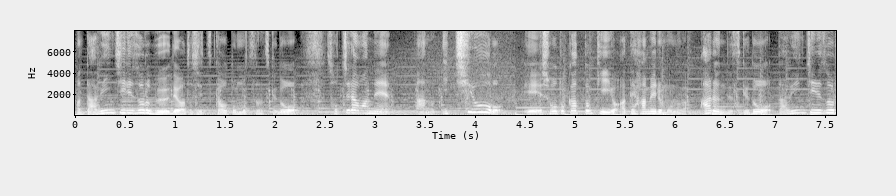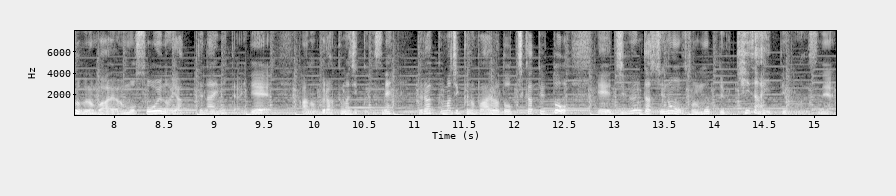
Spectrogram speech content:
まあ、 DaVinci Resolve で私使おうと思ってたんですけどそちらはねあの一応、えー、ショートカットキーを当てはめるものがあるんですけど DaVinci Resolve の場合はもうそういうのをやってないみたいであの Blackmagic ですね。 Blackmagic の場合はどっちかというと、えー、自分たちのその持っている機材っていうのはですね、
